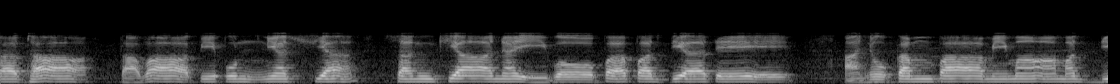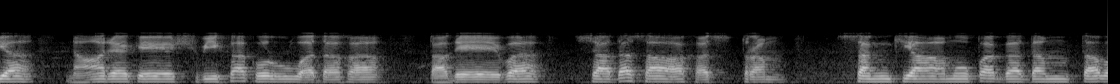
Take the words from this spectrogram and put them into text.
तथा तवापि पुण्यस्य सङ्ख्या नैवोपपद्यते। अनुकम्पामिमामद्य नारकेष्विह कुर्वतः। तदेव शतसाहस्रं सङ्ख्यामुपगतं तव।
